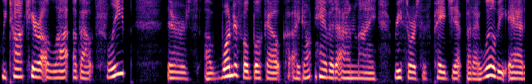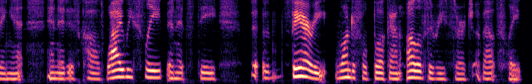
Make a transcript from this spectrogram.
We talk here a lot about sleep. There's a wonderful book out. I don't have it on my resources page yet, but I will be adding it. And it is called Why We Sleep. And it's the uh, uh, very wonderful book on all of the research about sleep.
